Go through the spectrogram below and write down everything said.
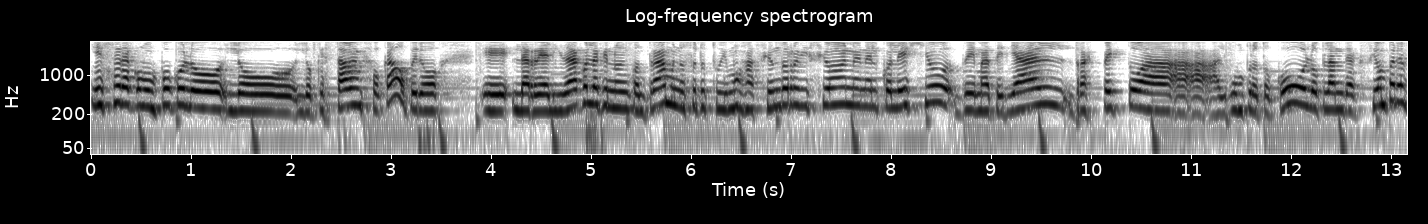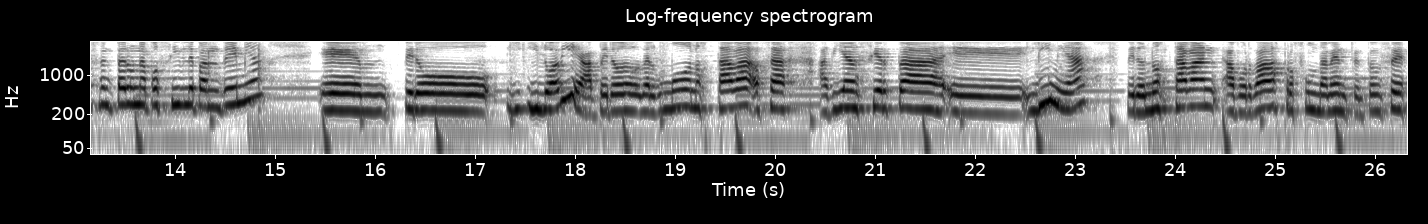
ese era como un poco lo, que estaba enfocado, pero la realidad con la que nos encontramos, nosotros estuvimos haciendo revisión en el colegio de material respecto a algún protocolo, plan de acción para enfrentar una posible pandemia. Em, pero, y, lo había, pero de algún modo no estaba, o sea, habían ciertas eh, líneas, pero no estaban abordadas profundamente. Entonces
